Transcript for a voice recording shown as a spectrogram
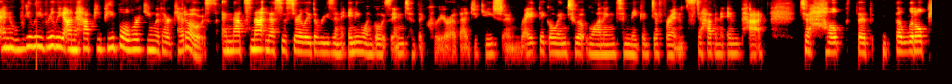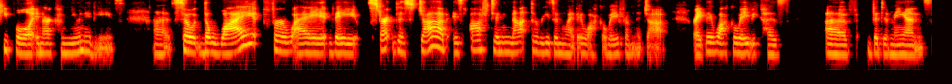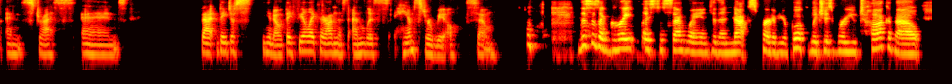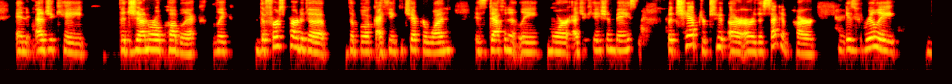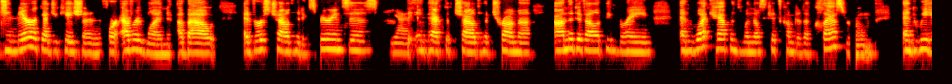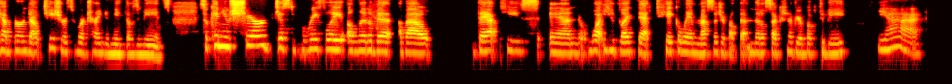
and really, really unhappy people working with our kiddos. And that's not necessarily the reason anyone goes into the career of education, right? They go into it wanting to make a difference, to have an impact, to help the, the little people in our communities. Uh, so the why for why they start this job is often not the reason why they walk away from the job, right? They walk away because of the demands and stress and that they just you know they feel like they're on this endless hamster wheel. So. This is a great place to segue into the next part of your book which is where you talk about and educate the general public. Like the first part of the the book i think chapter one is definitely more education based but chapter two or, or the second part is really generic education for everyone about adverse childhood experiences, yes. the impact of childhood trauma on the developing brain, and what happens when those kids come to the classroom and we have burned out teachers who are trying to meet those needs. So, can you share just briefly a little bit about that piece and what you'd like that takeaway message about that middle section of your book to be? Yeah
